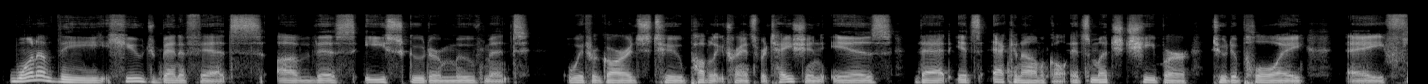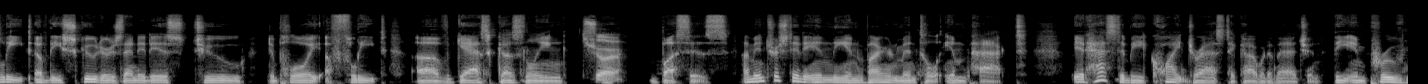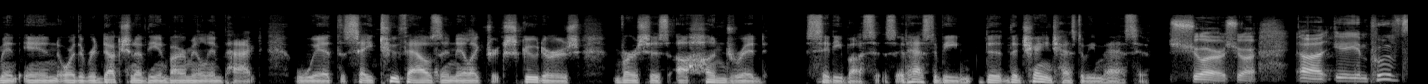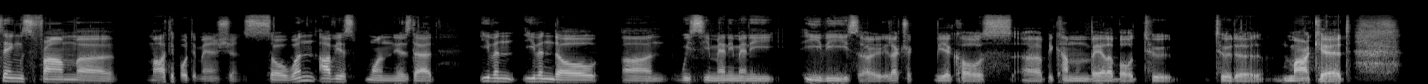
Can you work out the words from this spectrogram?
One of the huge benefits of this e-scooter movement with regards to public transportation is that it's economical. It's much cheaper to deploy a fleet of these scooters than it is to deploy a fleet of gas guzzling sure buses. I'm interested in the environmental impact. It has to be quite drastic, I would imagine. The improvement in or the reduction of the environmental impact with, say, 2,000 electric scooters versus 100 city buses. It has to be, the, the change has to be massive. Sure, sure. Uh, it improves things from uh, multiple dimensions. So one obvious one is that even even though uh, we see many many EVs or electric vehicles uh, become available to to the market.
